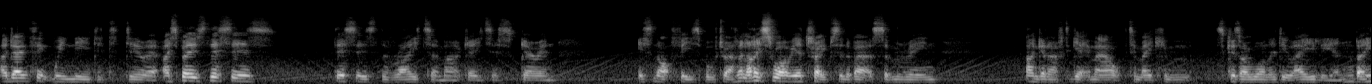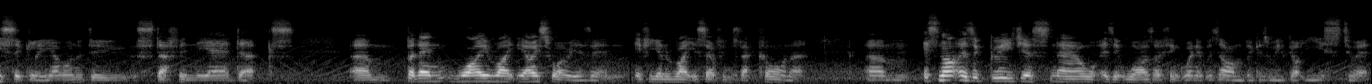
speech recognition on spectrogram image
I don't think we needed to do it. I suppose this is this is the writer Mark Gatiss going. It's not feasible to have an ice warrior traipsing about a submarine. I'm gonna have to get him out to make him. It's because I want to do Alien. Basically, I want to do stuff in the air ducts. Um, but then, why write the ice warriors in if you're going to write yourself into that corner? Um, it's not as egregious now as it was, I think, when it was on because we've got used to it.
